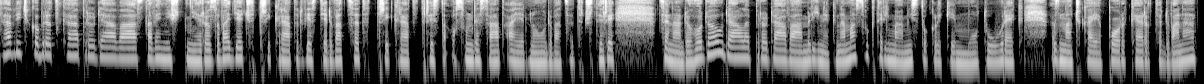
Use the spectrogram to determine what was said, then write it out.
z Havlíčko Brodská prodává staveništní rozvaděč 3x220, 3x380 a 1,24. Cena dohodou dále prodává mlínek na maso, který má místo kliky motůrek. Značka je Porkert 12.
